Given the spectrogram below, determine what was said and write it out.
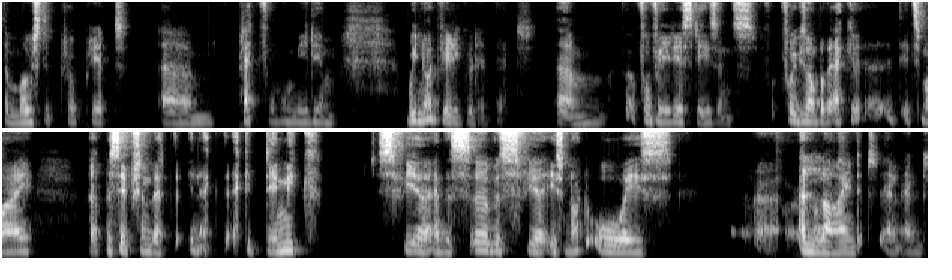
the most appropriate um, platform or medium. We're not very good at that um, for various reasons. For example, it's my uh, perception that in the academic sphere and the service sphere is not always uh, aligned. And, and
